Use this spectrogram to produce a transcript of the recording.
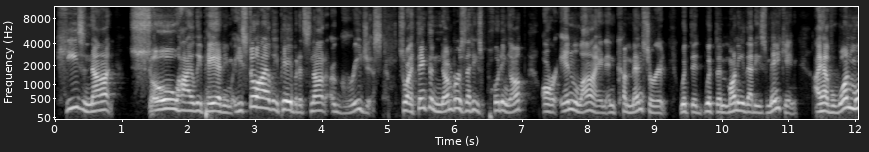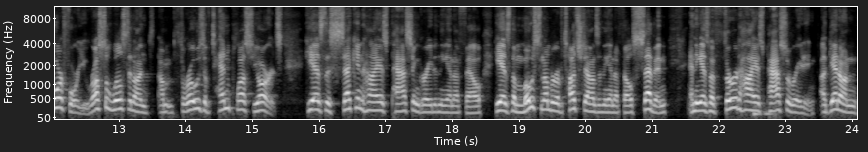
he's not so highly paid anymore. He's still highly paid, but it's not egregious. So I think the numbers that he's putting up are in line and commensurate with the with the money that he's making. I have one more for you. Russell Wilson on um, throws of 10 plus yards. He has the second highest passing grade in the NFL. He has the most number of touchdowns in the NFL, seven, and he has the third highest passer rating, again, on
